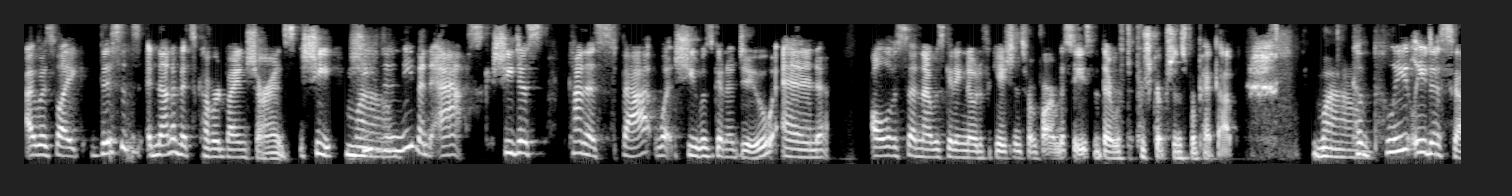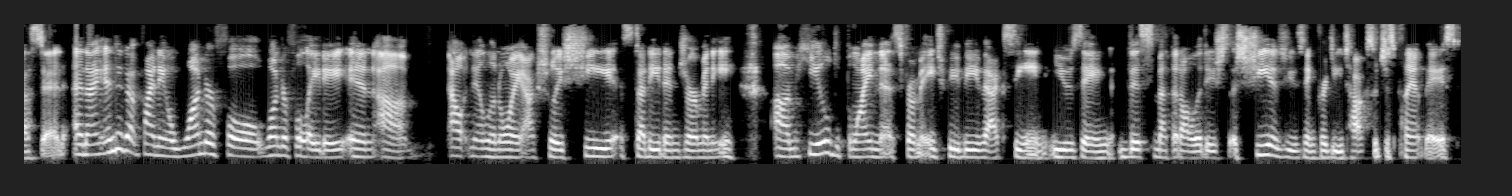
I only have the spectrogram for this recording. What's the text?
I was like, this is none of it's covered by insurance. She wow. she didn't even ask. She just kind of spat what she was going to do and all of a sudden I was getting notifications from pharmacies that there was prescriptions for pickup. Wow. Completely disgusted. And I ended up finding a wonderful, wonderful lady in um, out in Illinois, actually, she studied in Germany, um, healed blindness from HPV vaccine using this methodology that she is using for detox, which is plant based,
